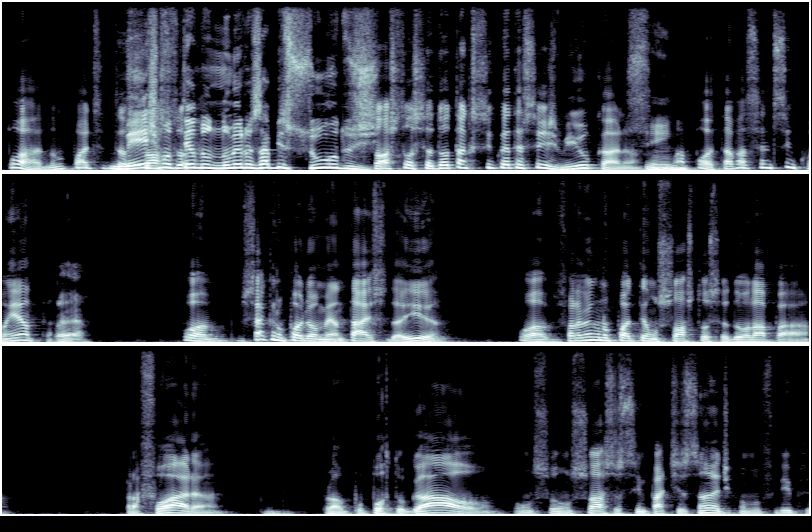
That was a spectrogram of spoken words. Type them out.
Porra, não pode ter Mesmo tendo números absurdos. Sócio torcedor tá com 56 mil, cara. Sim. Mas, pô, tava 150. É. Pô, será que não pode aumentar isso daí? Pô, o Flamengo não pode ter um sócio torcedor lá para fora, para Portugal, um, um sócio simpatizante, como o Felipe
